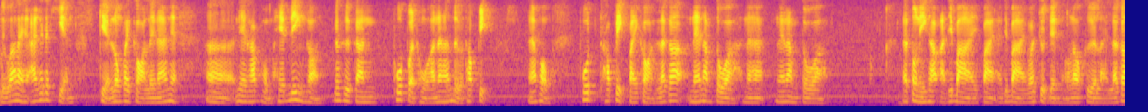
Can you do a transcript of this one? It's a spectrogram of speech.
หรือว่าอะไรอาร์ตก็จะเขียนเขียนลงไปก่อนเลยนะเนี่ย เนี่ยครับผม heading ก่อนก็คือการพูดเปิดหัวนะฮะหรือ topic นะผมพูด topic ไปก่อน แล้วก็แนะนำตัวนะฮะแนะนำตัว และตรงนี้ครับอธิบายไปอธิบายว่าจุดเด่นของเราคืออะไร แล้วก็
